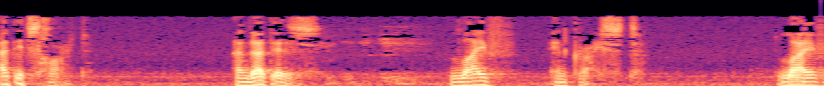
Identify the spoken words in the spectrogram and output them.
at its heart. And that is life in Christ. Life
